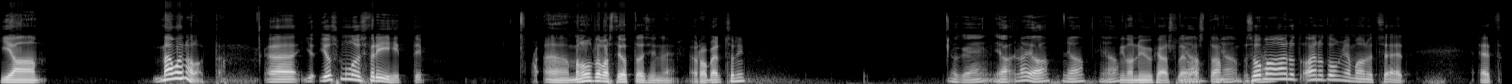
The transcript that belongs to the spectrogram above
Ja mä voin aloittaa. Ää, jos mulla olisi free hitti, ää, mä luultavasti ottaisin Robertsonin, Okei, okay. ja, no joo, joo, joo. milloin Newcastle Joo, vastaan. joo, Se on joo. vaan ainut, ainut ongelma on nyt se, että et,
